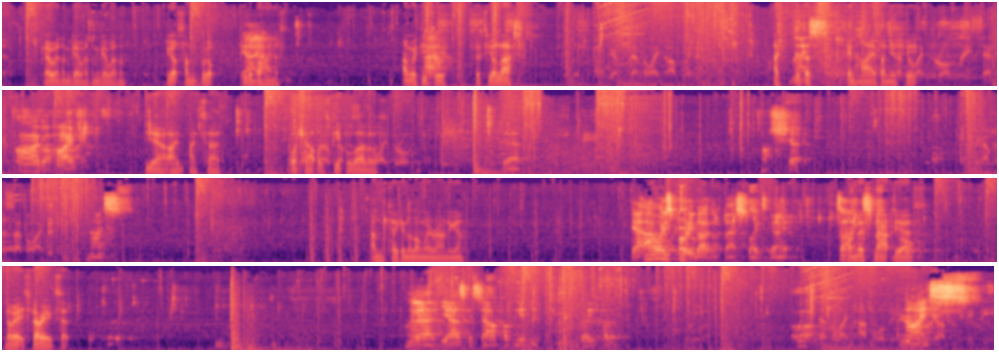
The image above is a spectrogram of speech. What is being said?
Go with them. Go with them. Go with them. We got some. We got people Yeah, yeah. behind us. I'm with you Ah. too. Look to your left. We have satellite uplink. I there's Nice. a fucking hive on your feet. Satellite drone reset. Oh, I got hived. Yeah, I I said. Watch out, there's people there though. Yeah. Oh shit. We have the satellite. Nice. I'm taking the long way around again. Yeah, that way's probably like the best way to go. It's On this map, yeah. No, wait, it's very accept. Uh, yeah, I was gonna say I'll you. Got you covered. Nice. MVP.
